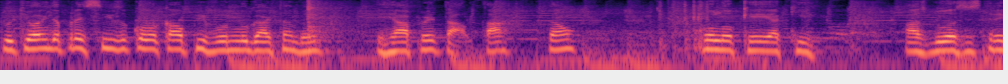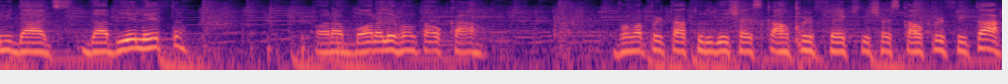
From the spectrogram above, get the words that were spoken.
Porque eu ainda preciso colocar o pivô no lugar também e reapertá-lo, tá? Então, coloquei aqui as duas extremidades da bieleta. Agora bora levantar o carro. Vamos apertar tudo e deixar esse carro perfeito, deixar esse carro perfeito. Ah,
